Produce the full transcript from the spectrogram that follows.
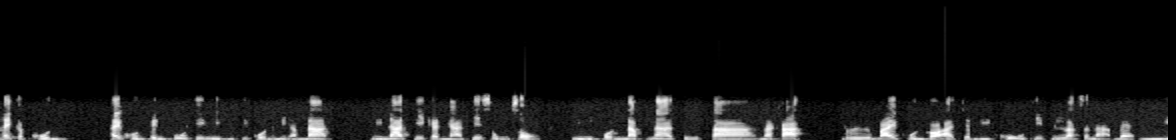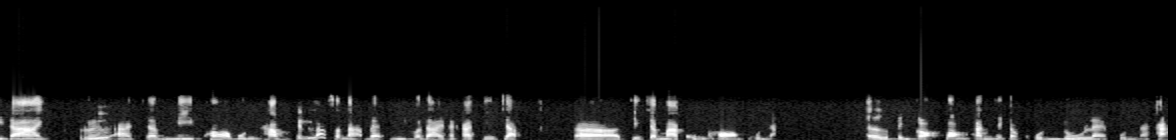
ให้กับคุณ ให้คุณเป็นผู้ที่มีอิทธิพลมีอำนาจ มีหน้าที่การงานที่สูงส่ง มีคนนับหน้าถือตานะคะ หรือไม่คุณก็อาจจะมีคู่ที่เป็นลักษณะแบบนี้ได้ หรืออาจจะมีพ่อบุญธรรมเป็นลักษณะแบบนี้ก็ได้นะคะ ที่จะที่จะมาคุ้มครองคุณอะเออ เป็นเกราะป้องกันให้กับคุณดูแลคุณนะคะ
